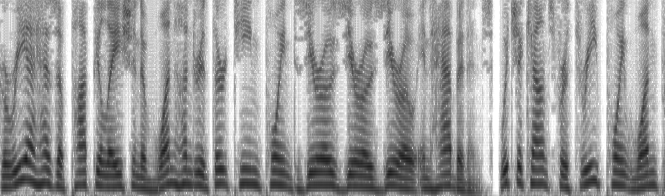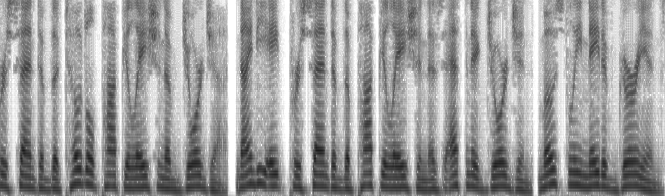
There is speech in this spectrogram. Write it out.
Guria has a population of 113.000 inhabitants, which accounts for 3.1% of the total population of Georgia. 98% of the population is ethnic Georgian, mostly native Gurians,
